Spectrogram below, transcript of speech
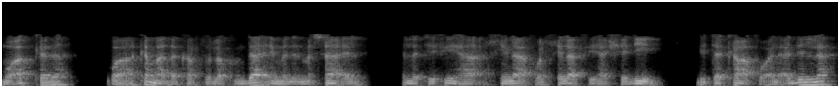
مؤكدة وكما ذكرت لكم دائما المسائل التي فيها خلاف والخلاف فيها شديد لتكافؤ الأدلة.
